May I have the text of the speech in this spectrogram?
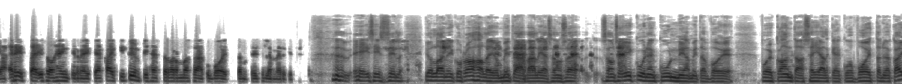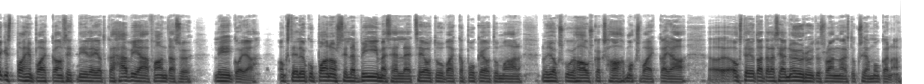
ja erittäin iso henkireikä ja kaikki kympihestä varmaan saa kuin voittaa, mutta ei sille merkitystä. ei siis sillä, jollain niin rahalle ei ole mitään väliä, se on se, se, on se ikuinen kunnia, mitä voi, voi kantaa sen jälkeen, kun on voittanut. Ja kaikista pahin paikka on sitten niille, jotka häviää fantasy-liigoja onko teillä joku panos sille viimeiselle, että se joutuu vaikka pukeutumaan no joksikin hauskaksi hahmoksi vaikka, ja onko teillä jotain tällaisia nöyryytysrangaistuksia mukana?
